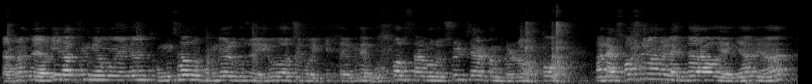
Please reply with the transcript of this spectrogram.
자 그런데 여기 같은 경우에는 동사로 병렬 구조 이루어지고 있기 때문에 문법상으로 출제할 건 별로 없고 만약 서술형을 낸다라고 얘기하면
